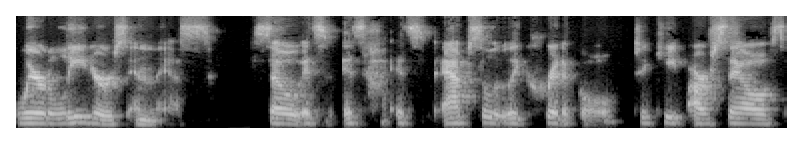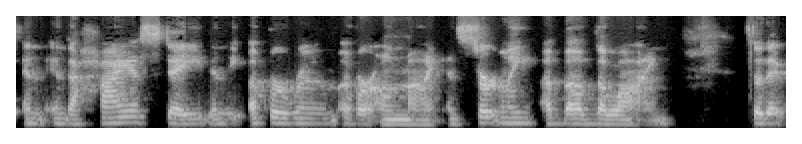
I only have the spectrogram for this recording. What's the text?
We're leaders in this. So it's it's it's absolutely critical to keep ourselves in, in the highest state in the upper room of our own mind and certainly above the line. So that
